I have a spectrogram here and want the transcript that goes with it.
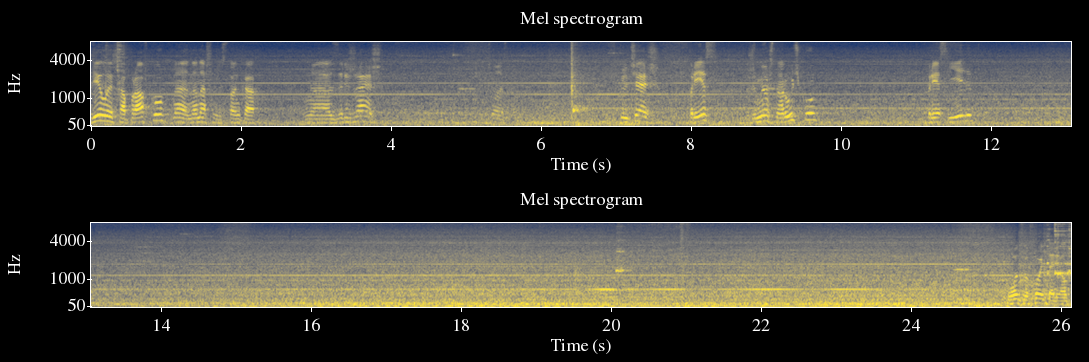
делаешь оправку на, на наших же станках, э, заряжаешь, включаешь пресс, жмешь на ручку, пресс едет, вот выходит тарелка.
